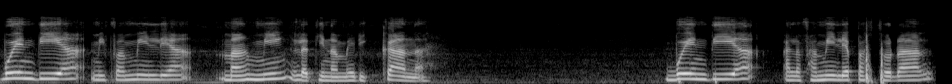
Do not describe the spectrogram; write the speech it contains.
Buen día, mi familia Manmin latinoamericana. Buen día a la familia pastoral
